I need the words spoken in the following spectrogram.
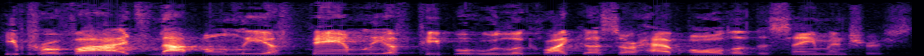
he provides not only a family of people who look like us or have all of the same interests,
